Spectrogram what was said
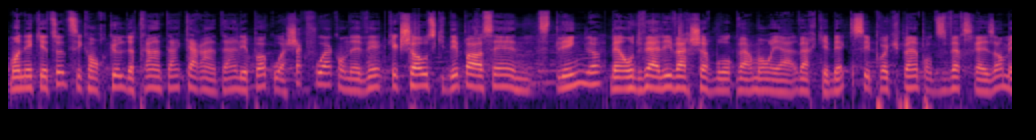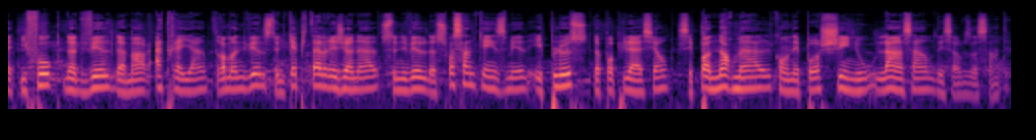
Mon inquiétude, c'est qu'on recule de 30 ans, 40 ans, à l'époque où à chaque fois qu'on avait quelque chose qui dépassait une petite ligne, là, ben, on devait aller vers Sherbrooke, vers Montréal, vers Québec. C'est préoccupant pour diverses raisons, mais il faut que notre ville demeure attrayante. Drummondville, c'est une capitale régionale, c'est une ville de 75 000 et plus de population. C'est pas normal qu'on n'ait pas chez nous l'ensemble des services de santé.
